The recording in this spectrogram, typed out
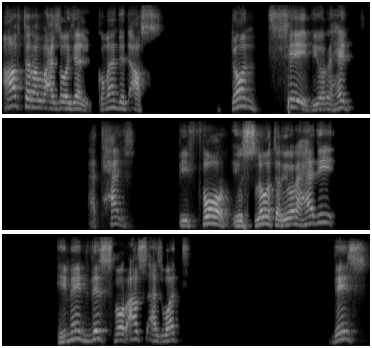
After Allah wa Jal commanded us, don't shave your head at Hajj before you slaughter your hadi. He made this for us as what? This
